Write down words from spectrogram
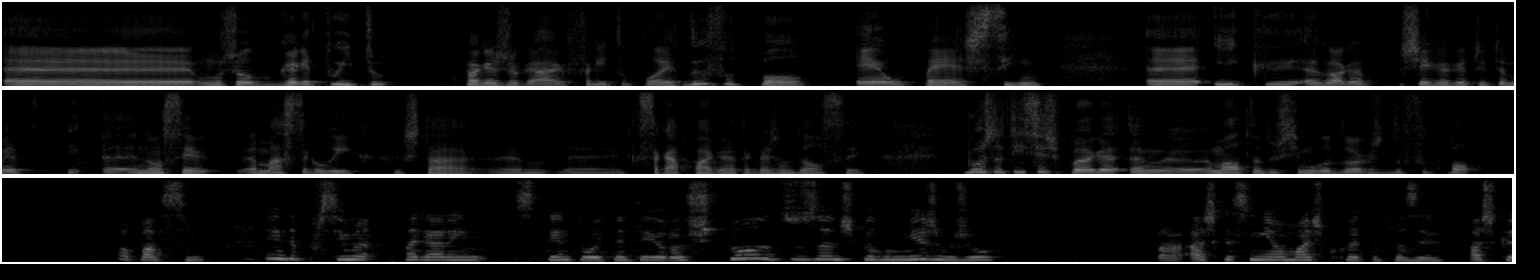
Uh, um jogo gratuito para jogar free to play de futebol é o PES, sim. Uh, e que agora chega gratuitamente, a não ser a Master League que, está, um, uh, que será paga através de um DLC. Boas notícias para a, a malta dos simuladores de futebol. Opa, sim. Ainda por cima, pagarem 70 ou 80 euros todos os anos pelo mesmo jogo, pá, acho que assim é o mais correto a fazer. Acho que,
